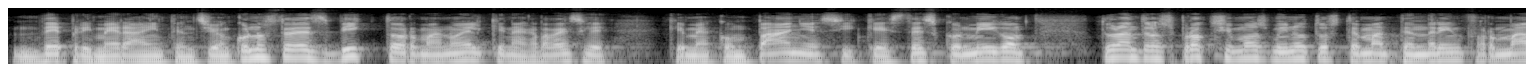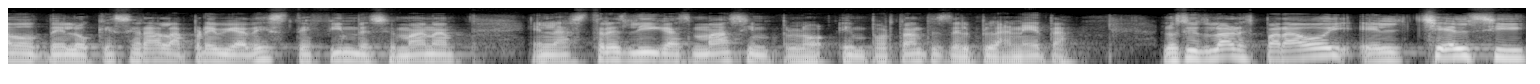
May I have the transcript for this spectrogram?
de primera intención. Con ustedes, Víctor Manuel, quien agradece que me acompañes y que estés conmigo. Durante los próximos minutos te mantendré informado de lo que será la previa de este fin de semana en las tres ligas más importantes del planeta. Los titulares para hoy, el Chelsea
